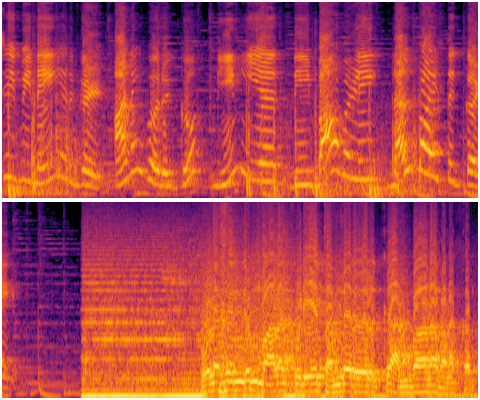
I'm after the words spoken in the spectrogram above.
டிவி நேயர்கள் அனைவருக்கும் இனிய தீபாவளி நல்வாழ்த்துக்கள். உலகெங்கும் வாழக்கூடிய தமிழர்களுக்கு அன்பான வணக்கம்.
